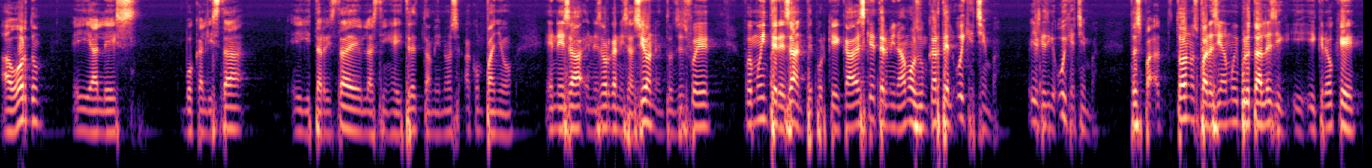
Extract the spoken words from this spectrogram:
a bordo y Alex, vocalista y guitarrista de Blasting Hatred, también nos acompañó en esa, en esa organización. Entonces fue, fue muy interesante porque cada vez que terminábamos un cartel, uy, qué chimba. Y el que sigue, uy, qué chimba. Entonces todos nos parecían muy brutales y, creo que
